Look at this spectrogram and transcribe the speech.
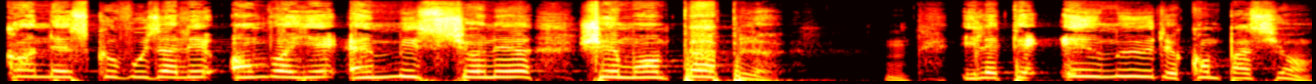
quand est-ce que vous allez envoyer un missionnaire chez mon peuple? Il était ému de compassion.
